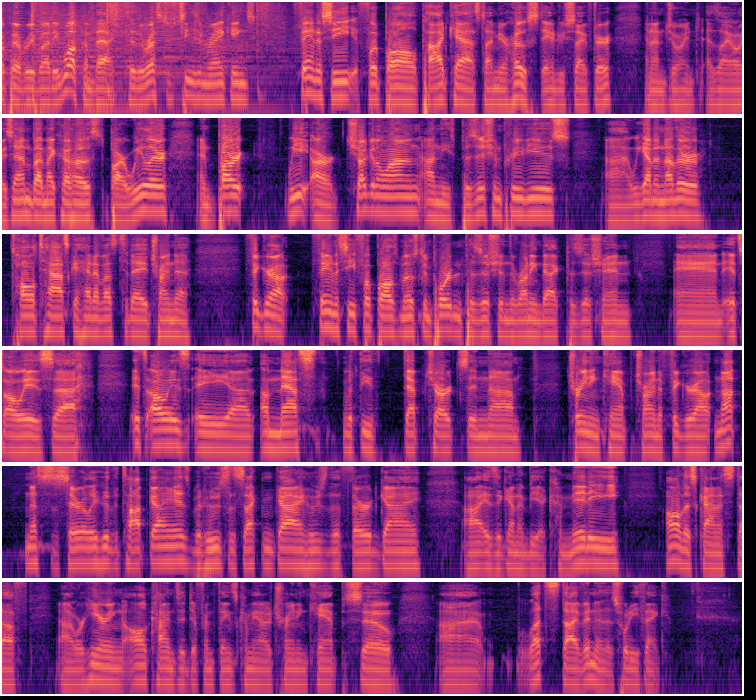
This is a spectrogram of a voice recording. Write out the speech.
Up, everybody? Welcome back to the rest of season rankings fantasy football podcast. I'm your host, Andrew Seifter, and I'm joined, as I always am, by my co host, Bart Wheeler. And Bart, we are chugging along on these position previews. Uh, we got another tall task ahead of us today, trying to figure out fantasy football's most important position, the running back position. And it's always uh, it's always a uh, a mess with these depth charts in uh, training camp, trying to figure out not necessarily who the top guy is, but who's the second guy, who's the third guy. Uh, is it going to be a committee? All this kind of stuff. Uh, we're hearing all kinds of different things coming out of training camp. So uh, let's dive into this. What do you think?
